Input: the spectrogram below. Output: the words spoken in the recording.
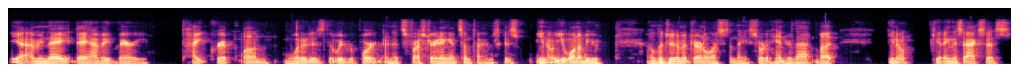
Yeah, I mean they they have a very tight grip on what it is that we report and it's frustrating at sometimes because you know you want to be a legitimate journalist and they sort of hinder that but you know getting this access,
